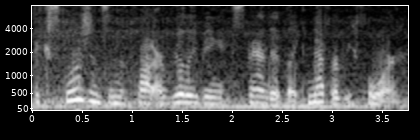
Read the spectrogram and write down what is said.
Explosions in the plot are really being expanded like never before.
